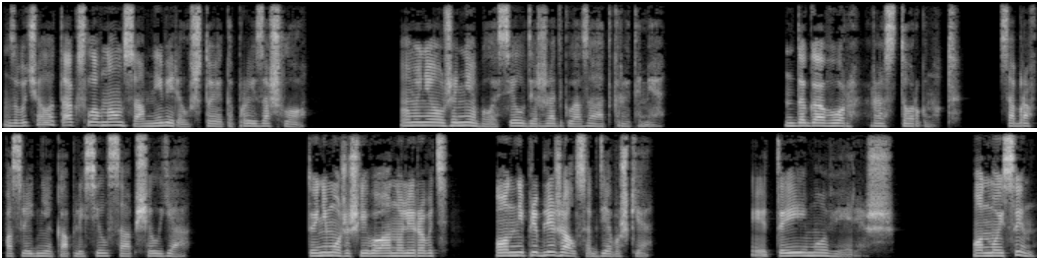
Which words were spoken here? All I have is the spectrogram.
Звучало так, словно он сам не верил, что это произошло. У меня уже не было сил держать глаза открытыми. «Договор расторгнут», — собрав последние капли сил, сообщил я. «Ты не можешь его аннулировать. Он не приближался к девушке». «И ты ему веришь. Он мой сын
